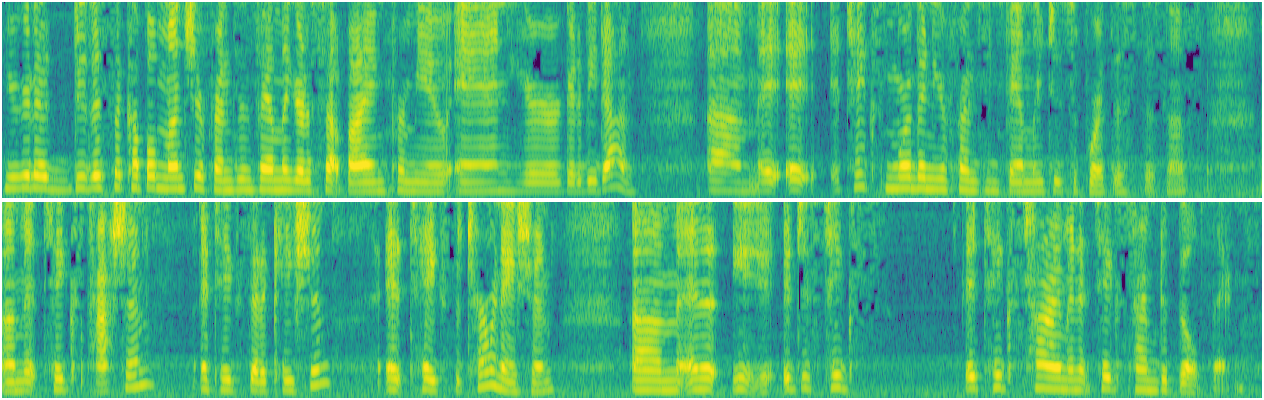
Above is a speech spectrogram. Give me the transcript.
You're going to do this a couple months, your friends and family are going to stop buying from you, and you're going to be done. Um, it, it, it, takes more than your friends and family to support this business. Um, it takes passion, it takes dedication, it takes determination, um, and it, it just takes it takes time and it takes time to build things.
